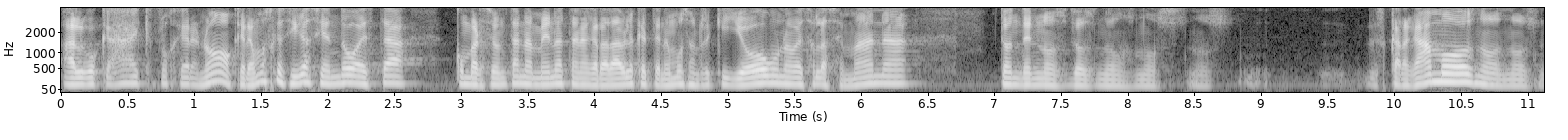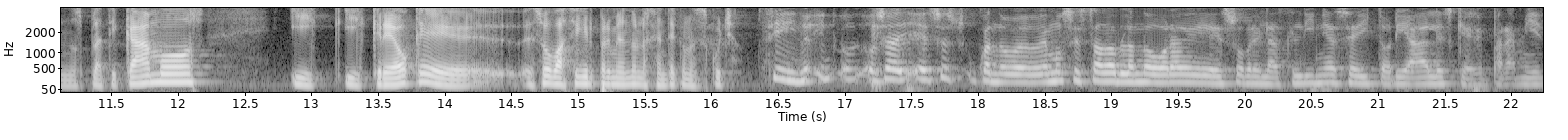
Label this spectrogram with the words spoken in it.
algo que, ay, qué flojera. No, queremos que siga siendo esta conversión tan amena, tan agradable que tenemos Enrique y yo una vez a la semana, donde nos, nos, nos, nos- nos descargamos, nos platicamos. Y, y creo que eso va a seguir premiando a la gente que nos escucha. Sí, o sea, eso es cuando hemos estado hablando ahora de, sobre las líneas editoriales, que para mí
